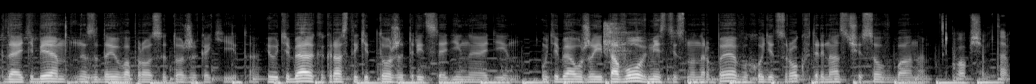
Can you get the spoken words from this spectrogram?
Когда я тебе задаю вопросы тоже какие-то. И у тебя как раз таки тоже 31,1. У тебя уже и того вместе с нон-РП выходит срок в 13 часов бана. В общем-то,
